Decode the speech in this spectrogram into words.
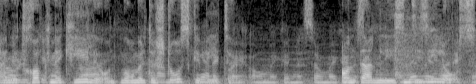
eine trockene Kehle und murmelte Stoßgebete. Und dann ließen sie sie los.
